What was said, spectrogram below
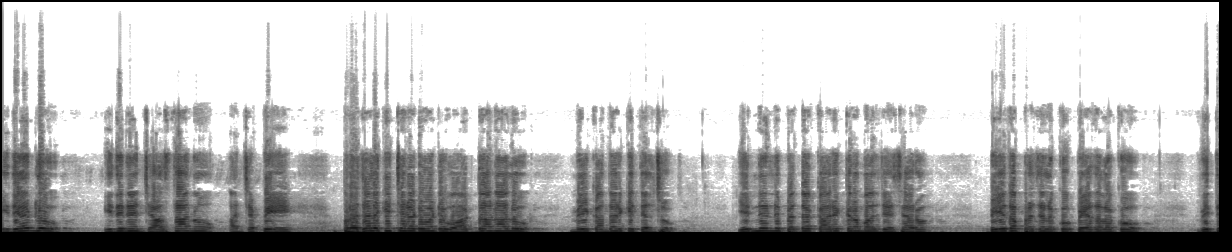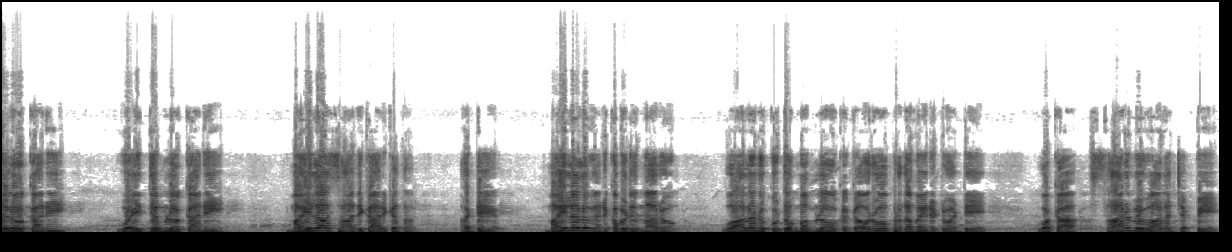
ఐదేండ్లు ఇది నేను చేస్తాను అని చెప్పి ప్రజలకు ఇచ్చినటువంటి వాగ్దానాలు మీకు అందరికీ తెలుసు. ఎన్నెన్ని పెద్ద కార్యక్రమాలు చేశారో పేద ప్రజలకు పేదలకు విద్యలో కానీ వైద్యంలో కానీ మహిళా సాధికారికత. అంటే మహిళలు వెనుకబడి ఉన్నారు వాళ్ళను కుటుంబంలో ఒక గౌరవప్రదమైనటువంటి ఒక స్థానం ఇవ్వాలని చెప్పి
